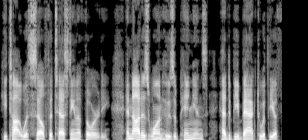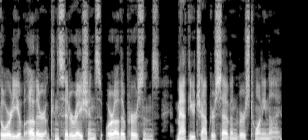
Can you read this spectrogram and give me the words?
he taught with self attesting authority, and not as one whose opinions had to be backed with the authority of other considerations or other persons. Matthew chapter 7 verse 29.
